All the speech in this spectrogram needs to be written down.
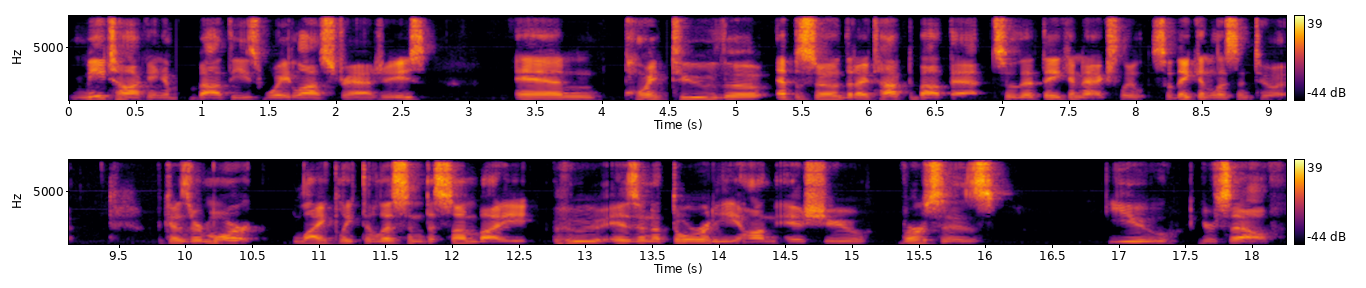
me talking about these weight loss strategies and point to the episode that I talked about that so that they can actually so they can listen to it because they're more likely to listen to somebody who is an authority on the issue versus you yourself.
